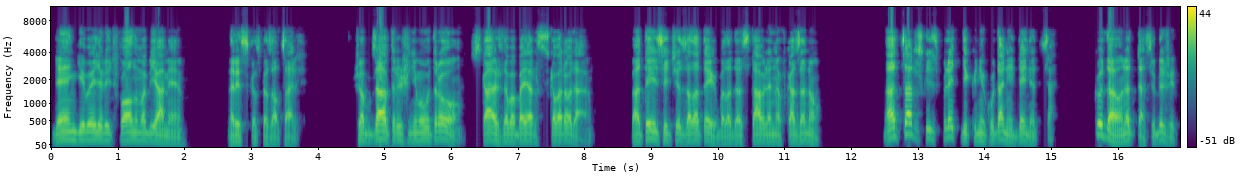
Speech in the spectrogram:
деньги выделить в полном объеме, — резко сказал царь, — чтоб к завтрашнему утру с каждого боярского рода по тысяче золотых было доставлено в казану. А царский сплетник никуда не денется. Куда он от нас убежит?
